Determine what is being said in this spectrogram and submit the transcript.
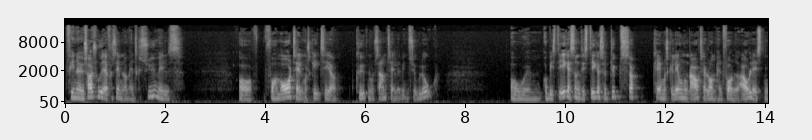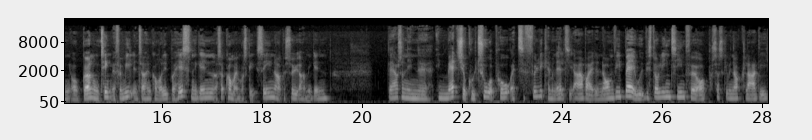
finder jeg så også ud af, for eksempel, om han skal sygemeldes, og få ham overtalt måske til at købe nogle samtaler ved en psykolog. Og, øhm, og hvis det ikke er sådan, det stikker så dybt, så kan jeg måske lave nogle aftaler om, at han får noget aflastning og gør nogle ting med familien, så han kommer lidt på hesten igen, og så kommer jeg måske senere og besøger ham igen. Der er jo sådan en, øh, en macho-kultur på, at selvfølgelig kan man altid arbejde, når vi er bagud. Vi står lige en time før op, så skal vi nok klare det.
